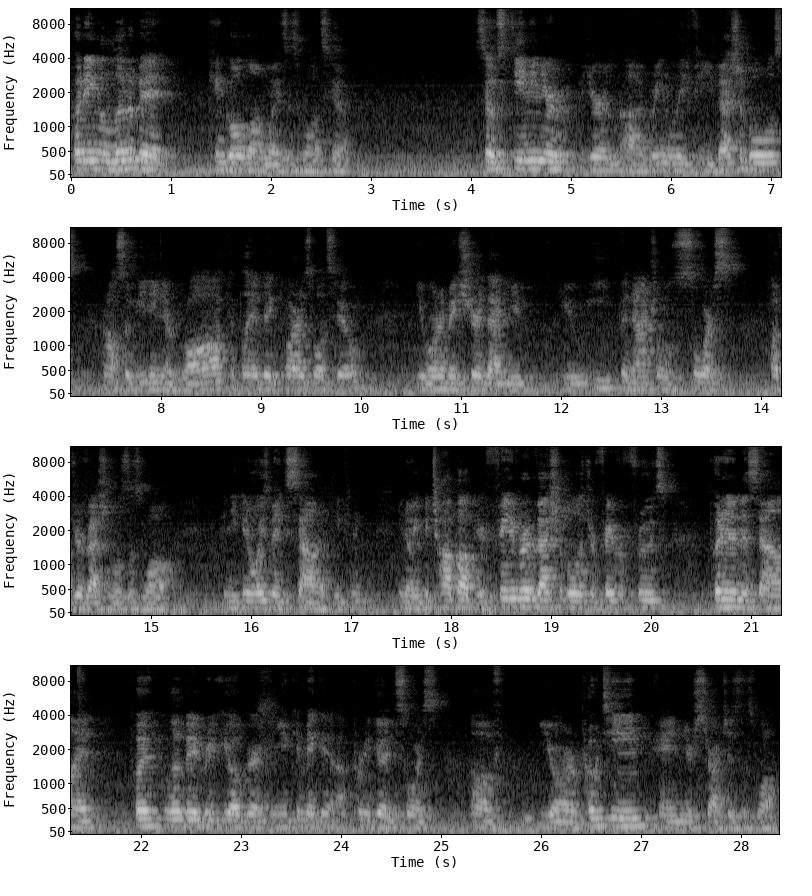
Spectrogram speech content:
Putting a little bit can go a long ways as well too. So steaming your your uh, green leafy vegetables and also eating it raw can play a big part as well too. You want to make sure that you you eat the natural source of your vegetables as well. And you can always make salad. You can you know you can chop up your favorite vegetables, your favorite fruits, put it in a salad, put a little bit of Greek yogurt, and you can make it a pretty good source of your protein and your starches as well.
